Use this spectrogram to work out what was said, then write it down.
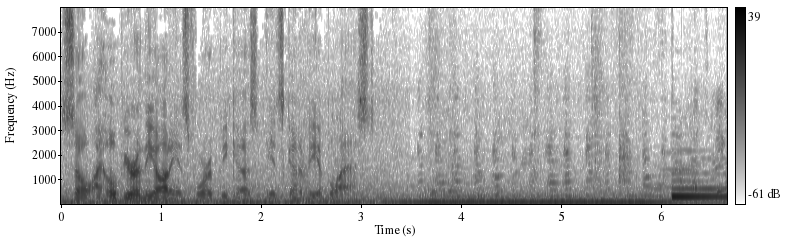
So I hope you're in the audience for it because it's going to be a blast. That's big.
